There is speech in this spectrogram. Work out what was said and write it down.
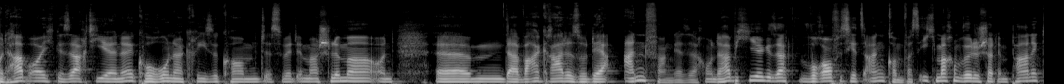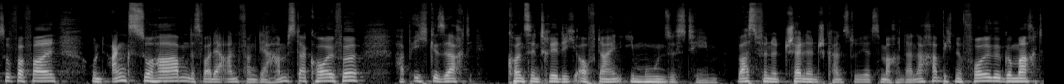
und habe euch gesagt, hier, ne, Corona-Krise kommt, es wird immer schlimmer und ähm, da war gerade so der Anfang der Sache. Und da habe ich hier gesagt, worauf es jetzt ankommt. Was ich machen würde, statt in Panik zu verfallen und Angst zu haben, das war der Anfang der Hamsterkäufe, habe ich gesagt, konzentriere dich auf dein Immunsystem. Was für eine Challenge kannst du jetzt machen? Danach habe ich eine Folge gemacht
